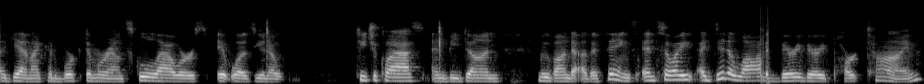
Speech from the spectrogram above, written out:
again i could work them around school hours. It was you know teach a class and be done move on to other things. And so i, I did a lot of very very part-time.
